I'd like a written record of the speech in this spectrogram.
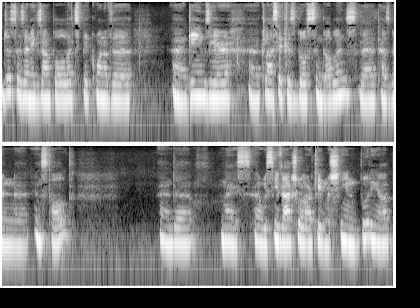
just as an example, let's pick one of the uh, games here. Uh, classic is Ghosts and Goblins that has been uh, installed. And uh, nice. Uh, we see the actual arcade machine booting up.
